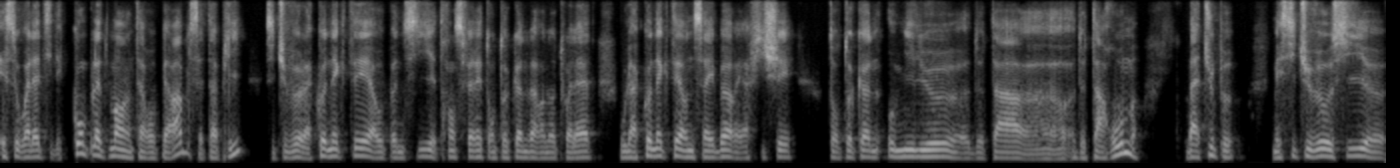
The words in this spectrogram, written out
Et ce wallet, il est complètement interopérable, cette appli. Si tu veux la connecter à OpenSea et transférer ton token vers un autre wallet, ou la connecter à OnCyber et afficher ton token au milieu euh, de ta, euh, de ta room, bah, tu peux. Mais si tu veux aussi euh,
